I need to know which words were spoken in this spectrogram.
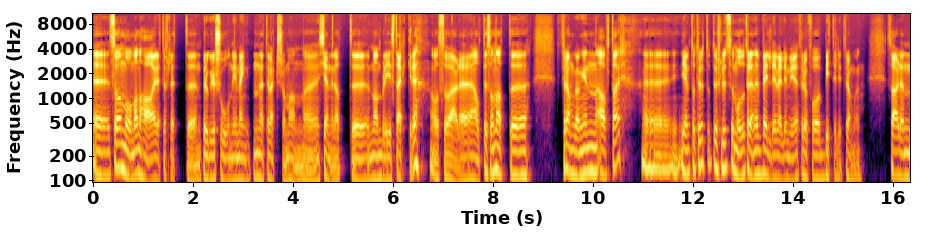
Så må man ha rett og slett en progresjon i mengden etter hvert som man kjenner at man blir sterkere. Og så er det alltid sånn at framgangen avtar eh, jevnt og trutt, og til slutt så må du trene veldig veldig mye for å få bitte litt framgang. Så er den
